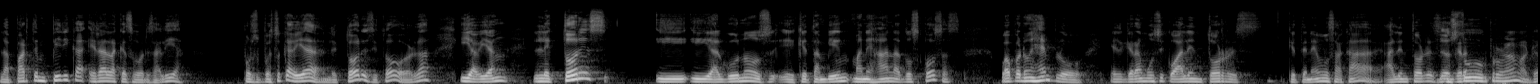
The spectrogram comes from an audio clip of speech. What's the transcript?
la parte empírica era la que sobresalía. Por supuesto que había lectores y todo, ¿verdad? Y habían lectores y, algunos eh, que también manejaban las dos cosas. Voy a poner un ejemplo, el gran músico Allen Torres, que tenemos acá. Allen Torres. Ya estuvo un programa acá.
